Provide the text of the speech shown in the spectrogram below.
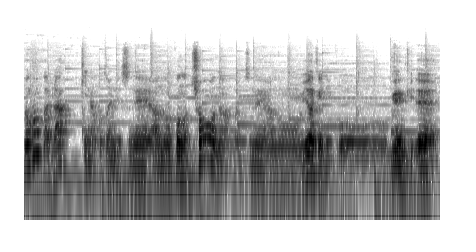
まあ、今回ラッキーなことにですね、あの、この長男がですね、あの、やけにこう、元気で。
